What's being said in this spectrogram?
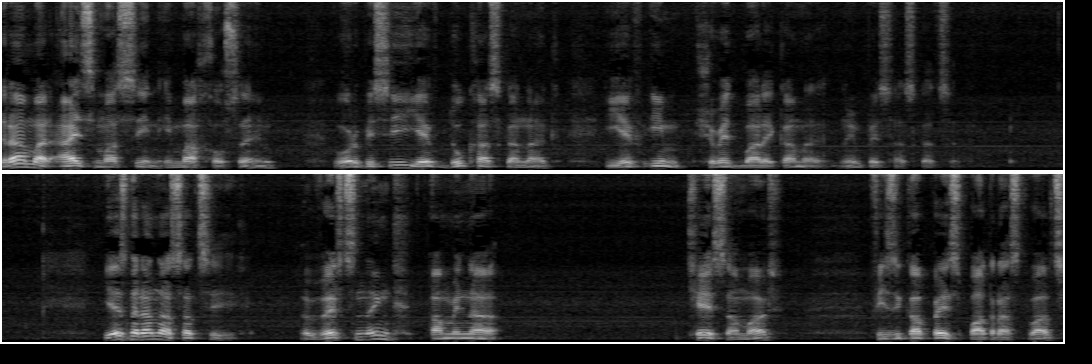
Դրա համար այս մասին հիմա խոսեմ, որբիսի եւ դուք հասկանաք եւ իմ շվեդ բարեկամը նույնպես հասկացավ։ Ես նրան ասացի. վերցնենք ամենա քեզ համար ֆիզիկապես պատրաստված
